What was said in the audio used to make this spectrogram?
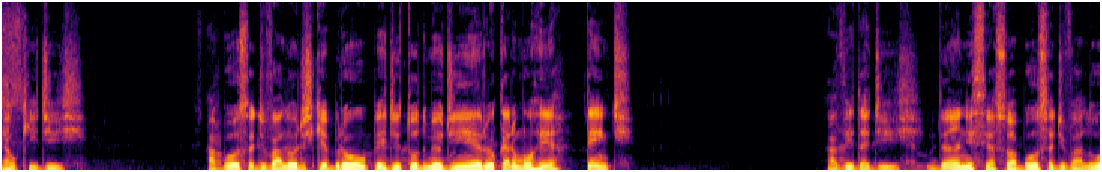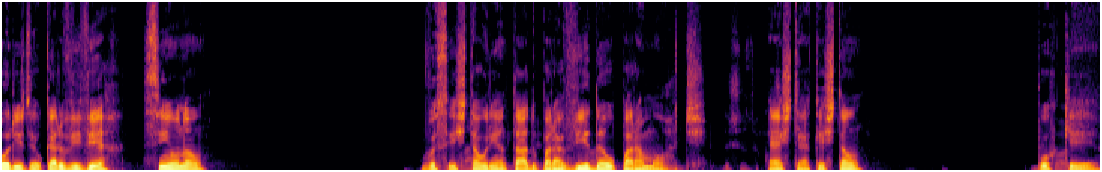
É o que diz. A bolsa de valores quebrou, perdi todo o meu dinheiro, eu quero morrer. Tente. A vida diz, dane-se a sua bolsa de valores, eu quero viver. Sim ou não? Você está orientado para a vida ou para a morte? Esta é a questão. Porque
